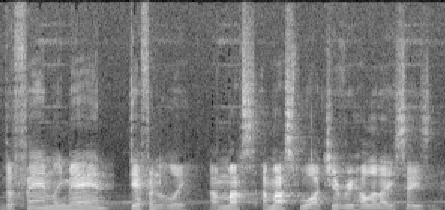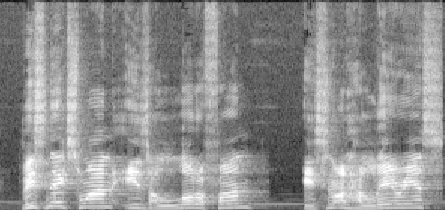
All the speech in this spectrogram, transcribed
The Family Man, definitely. A must, a must watch every holiday season. This next one is a lot of fun. It's not hilarious,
